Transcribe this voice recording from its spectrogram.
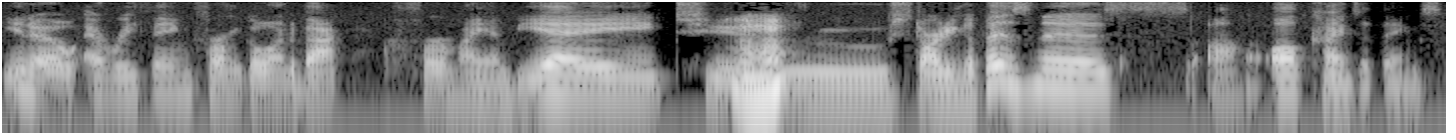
you know, everything from going to back for my MBA to starting a business, uh, all kinds of things.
